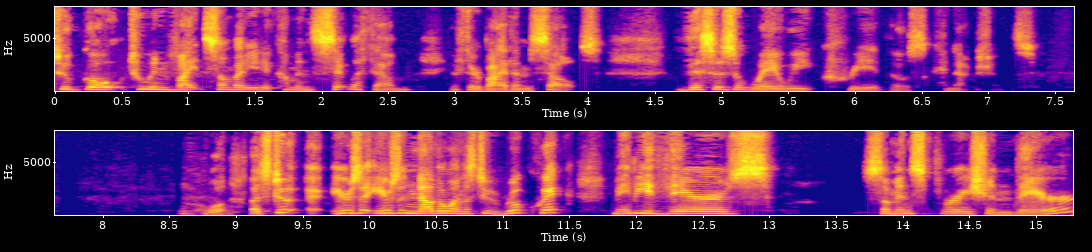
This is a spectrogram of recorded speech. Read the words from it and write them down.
to go to invite somebody to come and sit with them if they're by themselves. This is a way we create those connections. Cool. Let's do. Uh, here's a, here's another one. Let's do real quick. Maybe there's some inspiration there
